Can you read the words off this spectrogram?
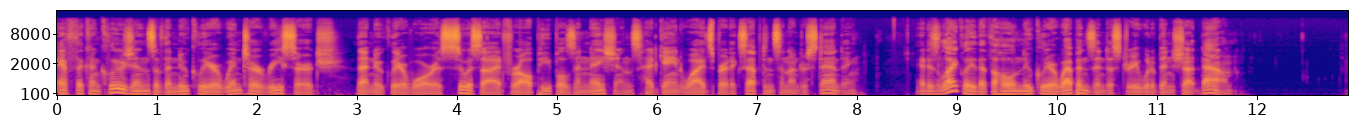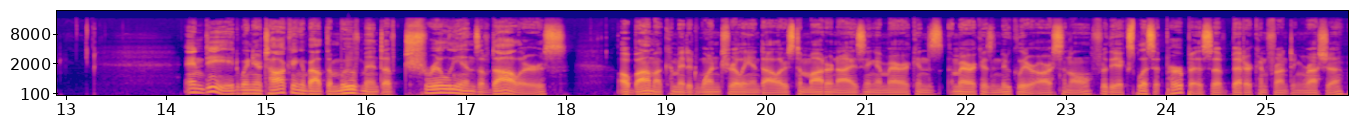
If the conclusions of the nuclear winter research, that nuclear war is suicide for all peoples and nations, had gained widespread acceptance and understanding, it is likely that the whole nuclear weapons industry would have been shut down. Indeed, when you're talking about the movement of trillions of dollars, Obama committed $1 trillion to modernizing Americans, America's nuclear arsenal for the explicit purpose of better confronting Russia.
